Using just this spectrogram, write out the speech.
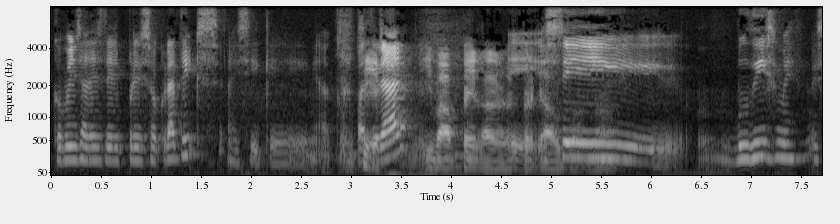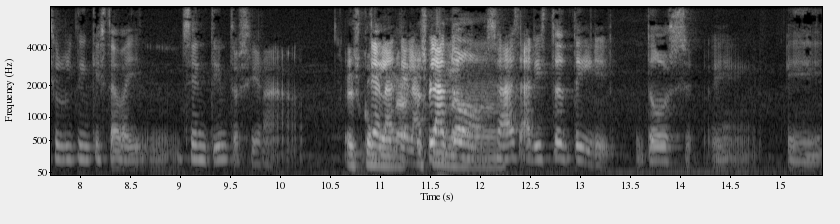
comença des dels presocràtics, així que n'hi ha com pa Sí, és- I va per, per cada autor, sí, budisme, és l'últim que estava sentint, o sigui, no? És com tela, una... tela. és com Plató, una... saps? Aristòtil, dos eh, eh,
